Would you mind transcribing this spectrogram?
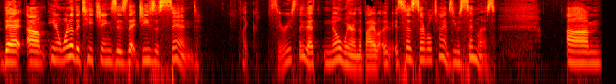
That um, you know, one of the teachings is that Jesus sinned. Like seriously, that nowhere in the Bible. It says several times he was sinless. Um,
